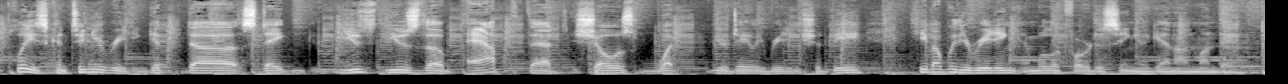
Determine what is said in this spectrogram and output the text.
Please continue reading. Get uh, stay use use the app that shows what your daily reading should be. Keep up with your reading, and we'll look forward to seeing you again on Monday.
